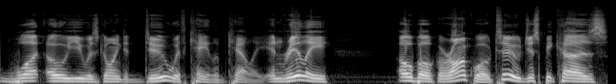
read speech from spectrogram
what OU is going to do with Caleb Kelly, and really Obo Okoronkwo too, just because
